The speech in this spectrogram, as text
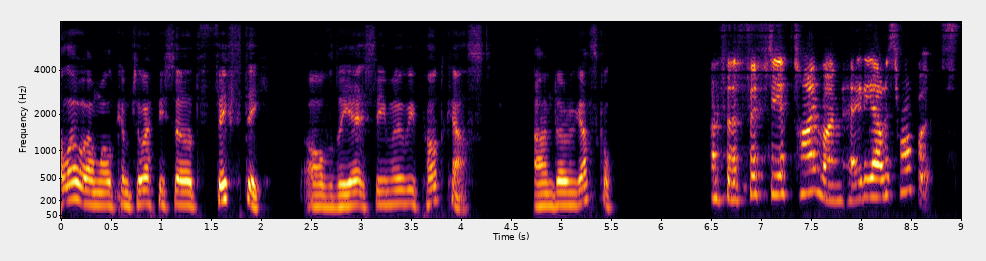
Hello and welcome to episode 50 of the HD Movie Podcast. I'm Darren Gaskell. And for the 50th time, I'm Hayley Alice Roberts.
